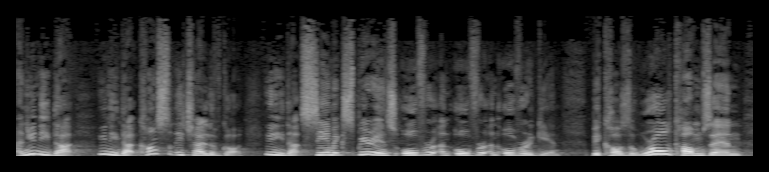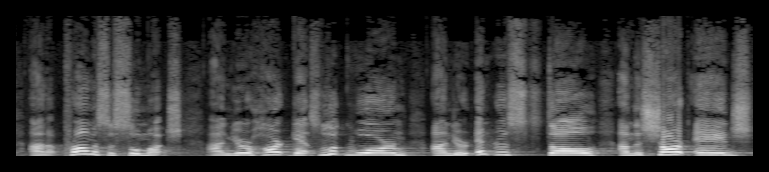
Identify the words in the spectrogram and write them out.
And you need that, you need that constantly, child of God. You need that same experience over and over and over again. Because the world comes in and it promises so much, and your heart gets lukewarm, and your interest dull, and the sharp edge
